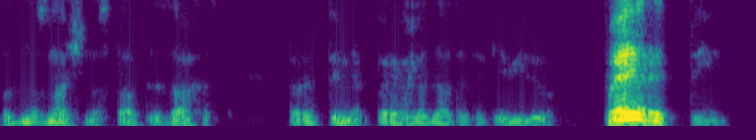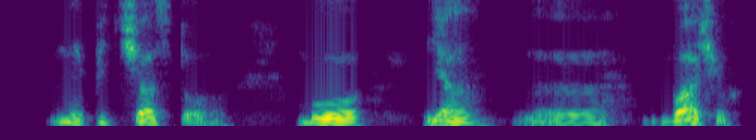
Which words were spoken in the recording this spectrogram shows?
однозначно ставте захист перед тим, як переглядати таке відео. Перед тим, не під час того. Бо я е, бачив,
